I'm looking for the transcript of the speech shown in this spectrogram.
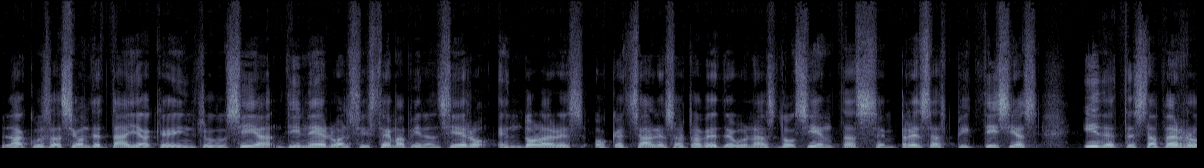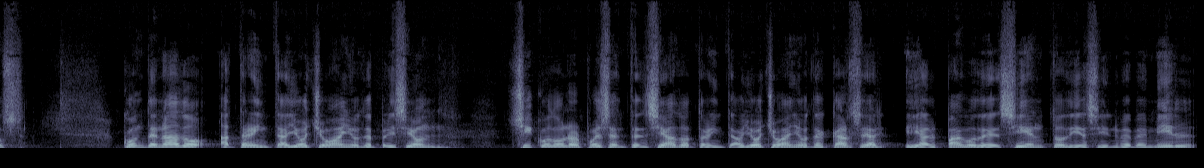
La acusación detalla que introducía dinero al sistema financiero en dólares o quetzales a través de unas 200 empresas ficticias y de testaferros. Condenado a 38 años de prisión, Chico Dólar fue sentenciado a 38 años de cárcel y al pago de 119 mil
